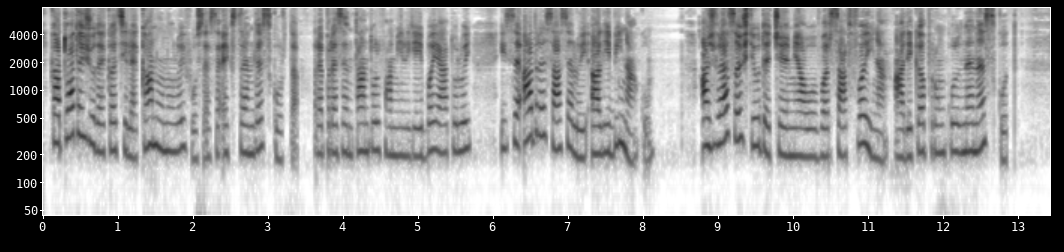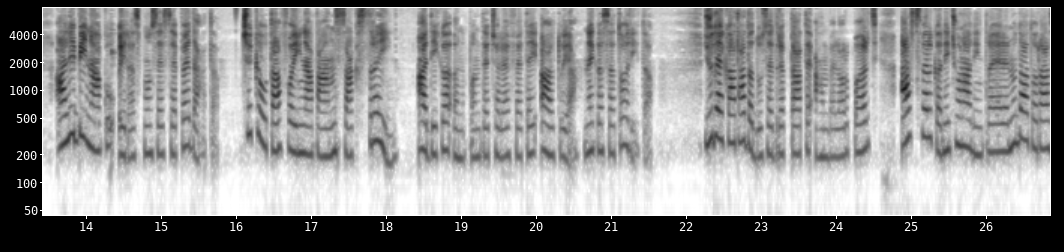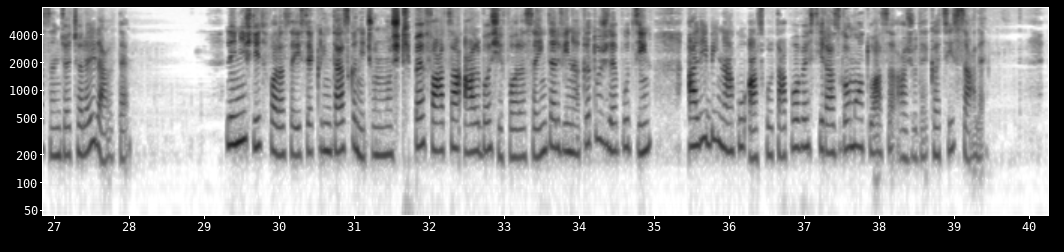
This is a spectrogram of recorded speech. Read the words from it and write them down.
Ca toate judecățile canonului fusese extrem de scurtă, reprezentantul familiei băiatului îi se adresase lui Ali Binacu. Aș vrea să știu de ce mi-au vărsat făina, adică pruncul nenăscut, Ali Binacu îi răspunsese pe dată. Ce căuta făina ta în sac străin, adică în pântecele fetei altuia, necăsătorită? Judecata dăduse dreptate ambelor părți, astfel că niciuna dintre ele nu datora sânge celeilalte. Liniștit, fără să îi se clintească niciun mușchi pe fața albă și fără să intervină câtuși de puțin, Ali Binacu asculta povestirea zgomotoasă a judecății sale.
